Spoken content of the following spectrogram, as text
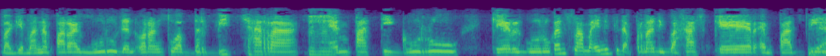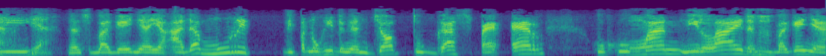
bagaimana para guru dan orang tua berbicara, Mhm. Empati guru, care guru kan selama ini tidak pernah dibahas care, empati Iya, iya. dan sebagainya. Yang ada murid dipenuhi dengan job, tugas, PR, hukuman, nilai dan Mhm. sebagainya.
